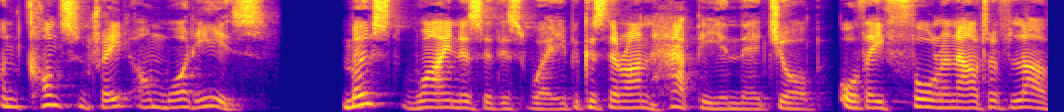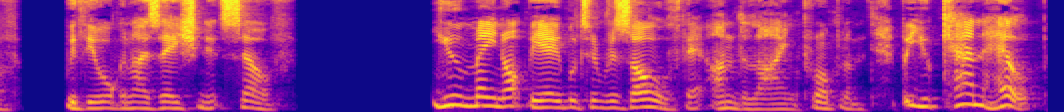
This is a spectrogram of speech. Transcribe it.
and concentrate on what is. Most whiners are this way because they're unhappy in their job or they've fallen out of love with the organization itself. You may not be able to resolve their underlying problem, but you can help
